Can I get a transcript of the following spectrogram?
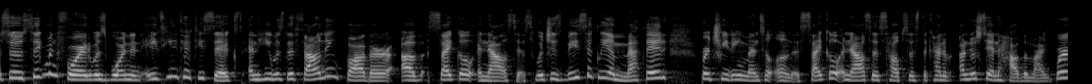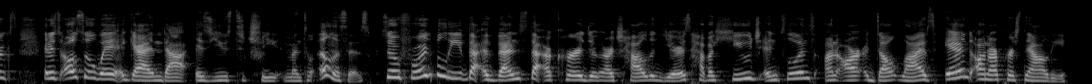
So, Sigmund Freud was born in 1856 and he was the founding father of psychoanalysis, which is basically a method for treating mental illness. Psychoanalysis helps us to kind of understand how the mind works, and it's also a way, again, that is used to treat mental illnesses. So, Freud believed that events that occur during our childhood years have a huge influence on our adult lives and on our personality.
